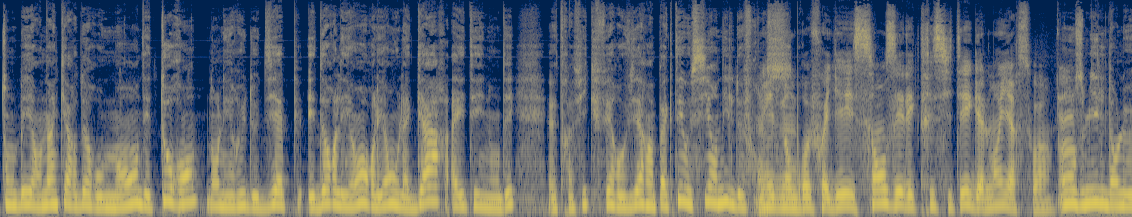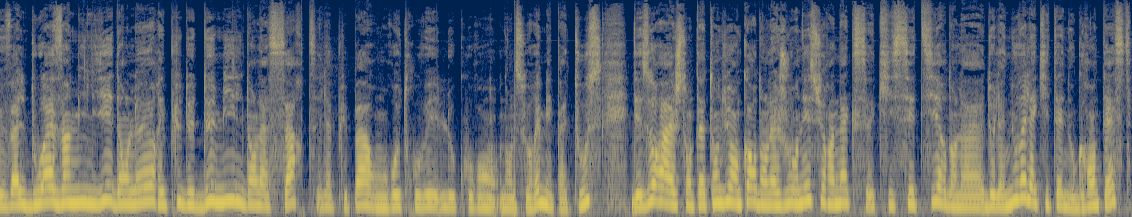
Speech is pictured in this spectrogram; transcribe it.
tombés en un quart d'heure au Mans, des torrents dans les rues de Dieppe et d'Orléans, Orléans où la gare a été inondée. Euh, trafic ferroviaire impacté aussi en Ile-de-France. Et de nombreux foyers sans électricité également hier soir. 11 000 dans le Val d'Oise, un millier dans l'heure et plus de 2 000 dans la Sarthe. La plupart ont retrouvé le courant dans la soirée, mais pas tous. Des orages sont attendus encore dans la journée sur un axe qui s'étire de la Nouvelle-Aquitaine au Grand Est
